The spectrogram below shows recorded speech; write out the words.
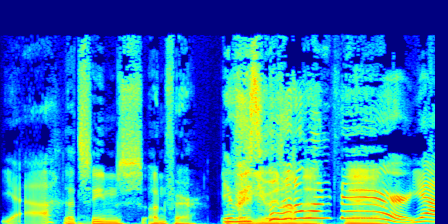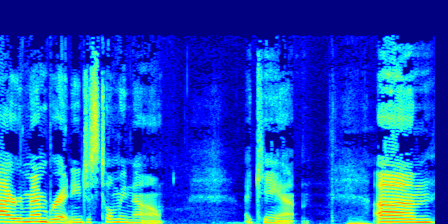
Yeah. That seems unfair. It was a little that. Yeah, yeah. unfair. Yeah, I remember it, and he just told me no, I can't. Um,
